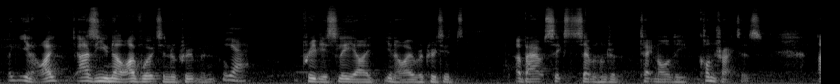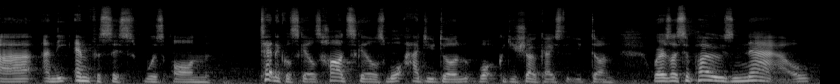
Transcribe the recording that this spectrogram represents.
you know, I, as you know, I've worked in recruitment yeah. previously. I you know I recruited about six to seven hundred technology contractors, uh, and the emphasis was on technical skills, hard skills. What had you done? What could you showcase that you'd done? Whereas I suppose now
